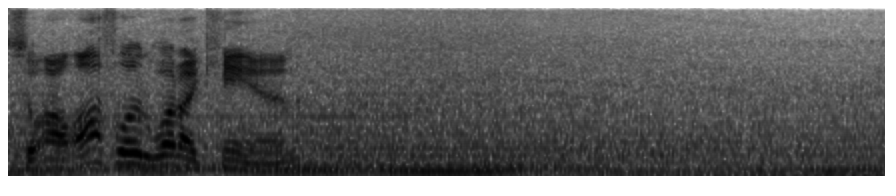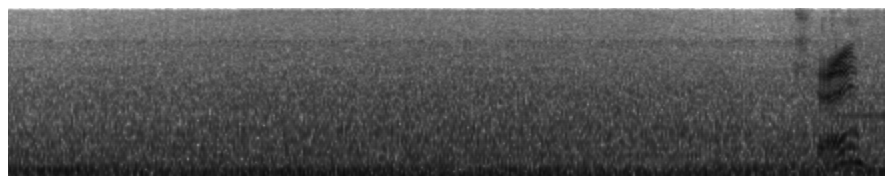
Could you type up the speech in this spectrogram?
So I'll offload what I can. Okay.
